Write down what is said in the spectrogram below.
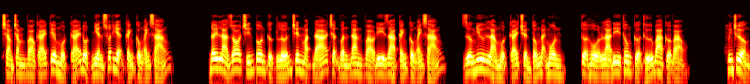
chằm chằm vào cái kia một cái đột nhiên xuất hiện cánh cổng ánh sáng. Đây là do chín tôn cực lớn trên mặt đá trận vân đan vào đi ra cánh cổng ánh sáng, dường như là một cái truyền tống đại môn, tựa hồ là đi thông cửa thứ ba cửa vào. Huynh trưởng,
